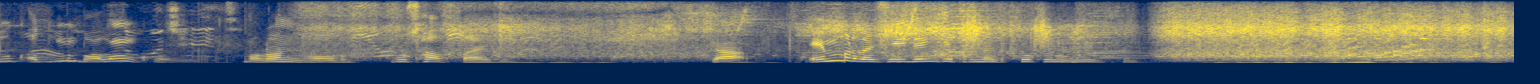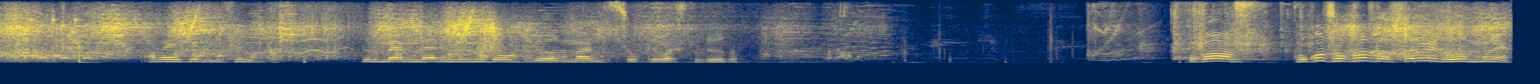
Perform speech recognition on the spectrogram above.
Duk adını balon koy. Balon ne oğlum? Bu salsaydı. Ya Ember'da şey denk getirmek çok önemli bir şey. Ama en çok bir şey. Dur ben mermimi dolduruyorum. Mermisi çok yavaş doluyor da. Çok az. Poco çok fazla hasar veriyor oğlum bu ne?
